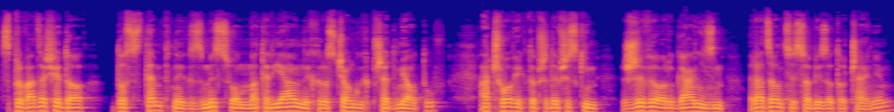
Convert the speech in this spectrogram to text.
sprowadza się do dostępnych zmysłom materialnych, rozciągłych przedmiotów, a człowiek to przede wszystkim żywy organizm radzący sobie z otoczeniem?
